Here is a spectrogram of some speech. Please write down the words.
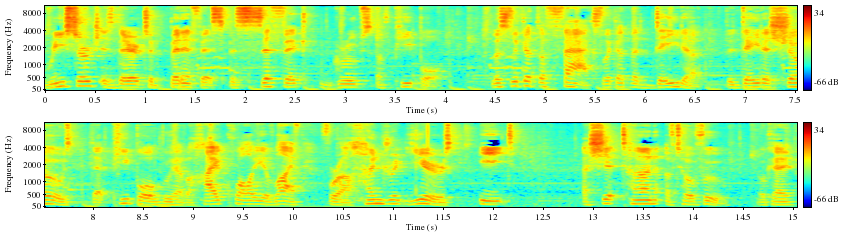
research is there to benefit specific groups of people. Let's look at the facts, look at the data. The data shows that people who have a high quality of life for a hundred years eat a shit ton of tofu, okay?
